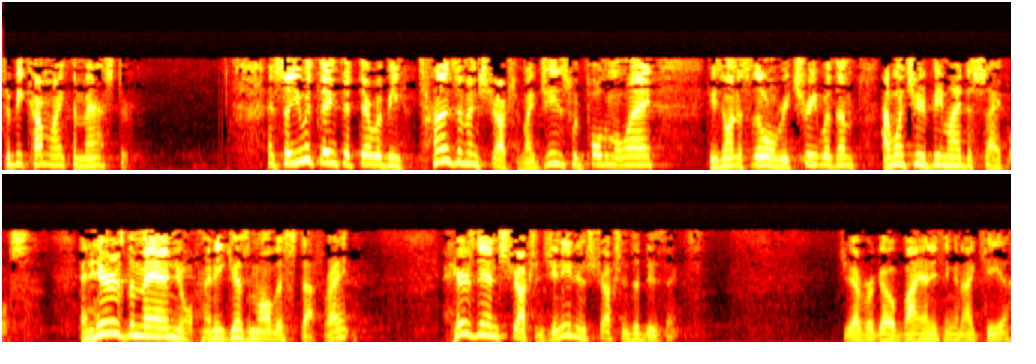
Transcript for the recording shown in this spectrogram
to become like the master. And so you would think that there would be tons of instruction, like Jesus would pull them away. He's on this little retreat with them. I want you to be my disciples. And here's the manual. And he gives them all this stuff, right? Here's the instructions. You need instructions to do things. Did you ever go buy anything in IKEA?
